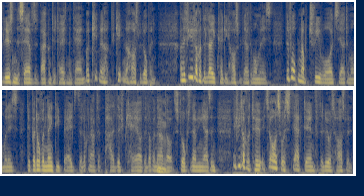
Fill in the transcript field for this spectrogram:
losing the services back in 2010, but keeping, keeping the hospital open. And if you look at the Louth County Hospital there at the moment, is they've opened up three wards there at the moment. Is they've got over ninety beds. They're looking after palliative care. They're looking mm. after strokes and everything else. And if you look at it too, it's also a step down for the Lourdes Hospital.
